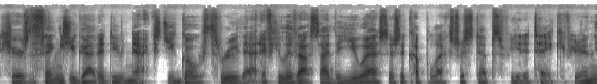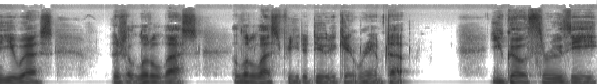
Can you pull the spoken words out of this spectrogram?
Here's the things you got to do next. You go through that. If you live outside the US, there's a couple extra steps for you to take. If you're in the US, there's a little less, a little less for you to do to get ramped up. You go through the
